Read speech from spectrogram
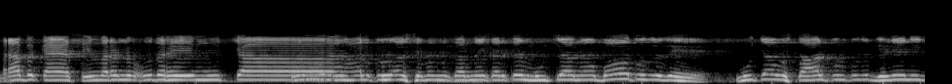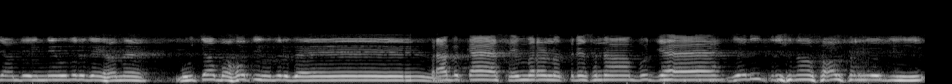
ਪ੍ਰਭ ਕੈ ਸਿਮਰਨ ਉਧਰੇ ਮੂਚਾ। ਨਾਲ ਪੁਰਾ ਸਿਮਰਨ ਕਰਨੇ ਕਰਕੇ ਮੂਚਾ ਨਾ ਬਹੁਤ ਉਧਰ ਗਏ। ਮੂਚਾ ਵਿਸਤਾਰ ਪੁਰਖ ਗਿਣੇ ਨਹੀਂ ਜਾਂਦੇ ਇੰਨੇ ਉਧਰ ਗਏ ਹਨ। ਮੂਚਾ ਬਹੁਤ ਹੀ ਉਧਰ ਗਏ। ਪ੍ਰਭ ਕੈ ਸਿਮਰਨ ਤ੍ਰਿਸ਼ਨਾ 부ਝੈ ਜਿਹੜੀ ਕ੍ਰਿਸ਼ਨਾ ਸਾਧ ਸੰਗਤ ਜੀ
